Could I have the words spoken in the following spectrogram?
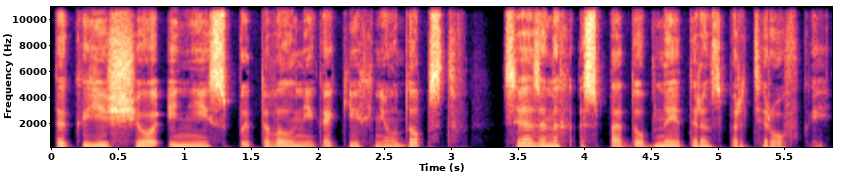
так еще и не испытывал никаких неудобств, связанных с подобной транспортировкой.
